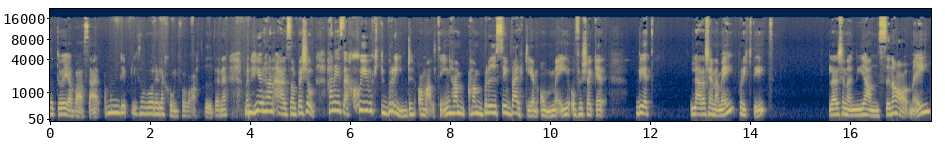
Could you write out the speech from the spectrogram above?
Så då är jag bara så här, men det, liksom vår relation får vara att vi vänner. Men hur han är som person. Han är så här sjukt brydd om allting. Han, han bryr sig verkligen om mig och försöker, du vet, lära känna mig på riktigt. Lära känna nyanserna av mig.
